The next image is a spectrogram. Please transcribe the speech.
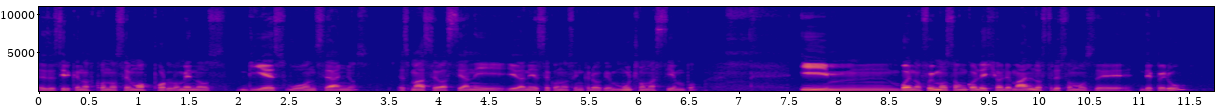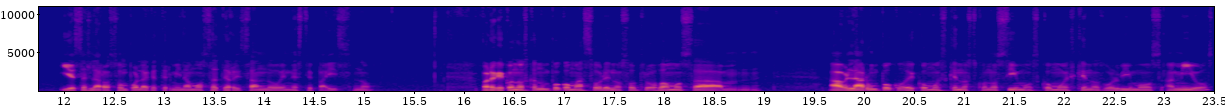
es decir, que nos conocemos por lo menos 10 u 11 años. Es más, Sebastián y, y Daniel se conocen creo que mucho más tiempo. Y mm, bueno, fuimos a un colegio alemán, los tres somos de, de, Perú, y esa es la razón por la que terminamos aterrizando en este país, ¿no? Para que conozcan un poco más sobre nosotros, vamos a, mm, a hablar un poco de cómo es que nos conocimos, cómo es que nos volvimos amigos,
